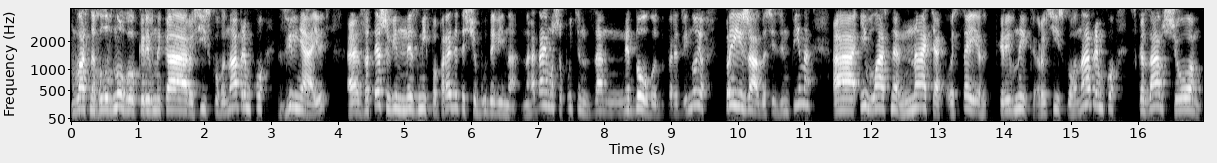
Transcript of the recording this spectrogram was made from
власне, головного керівника російського напрямку звільняють за те, що він не зміг попередити, що буде війна. Нагадаємо, що Путін за недовго перед війною приїжджав до Сі Цзіньпіна, і власне натяк, ось цей керівник російського напрямку сказав, що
